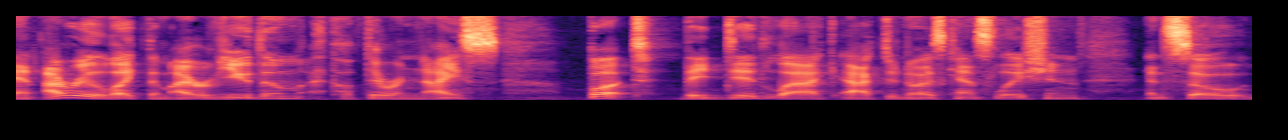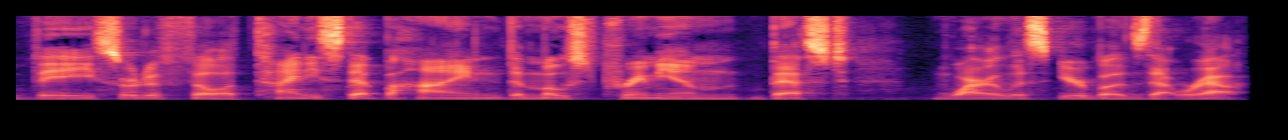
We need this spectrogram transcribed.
And I really liked them. I reviewed them, I thought they were nice, but they did lack active noise cancellation. And so they sort of fell a tiny step behind the most premium, best wireless earbuds that were out.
